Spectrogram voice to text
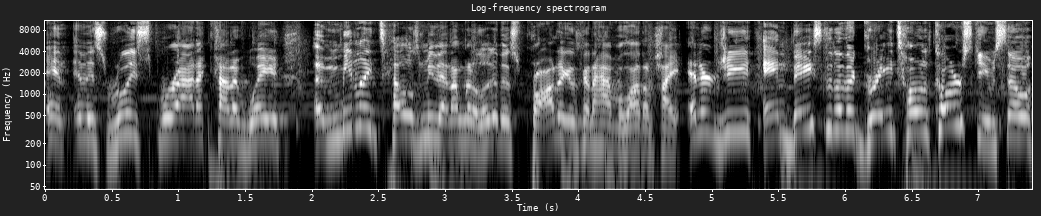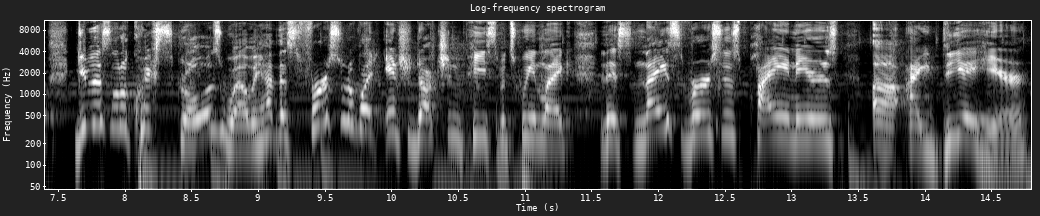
in, in this really sporadic kind of way immediately tells me that I'm gonna look at this product. It's gonna have a lot of high energy and basically another gray tone color scheme. So give this a little quick scroll as well. We have this first sort of like introduction piece between like this nice versus pioneers uh, idea here.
